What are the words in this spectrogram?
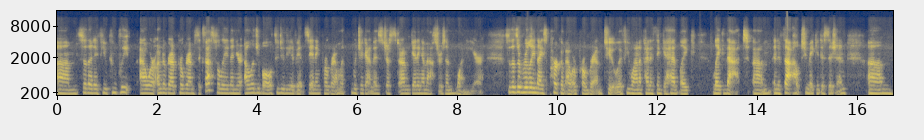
Um, so that if you complete our undergrad program successfully, then you're eligible to do the advanced standing program, with, which again is just um, getting a master's in one year. So that's a really nice perk of our program too, if you want to kind of think ahead like like that, um, and if that helps you make a decision. Um,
